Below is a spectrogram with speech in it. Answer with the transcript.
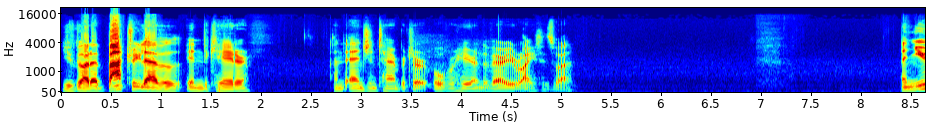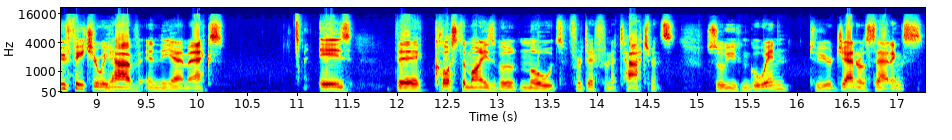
You've got a battery level indicator and engine temperature over here on the very right as well. A new feature we have in the MX is the customizable modes for different attachments. So you can go in to your general settings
